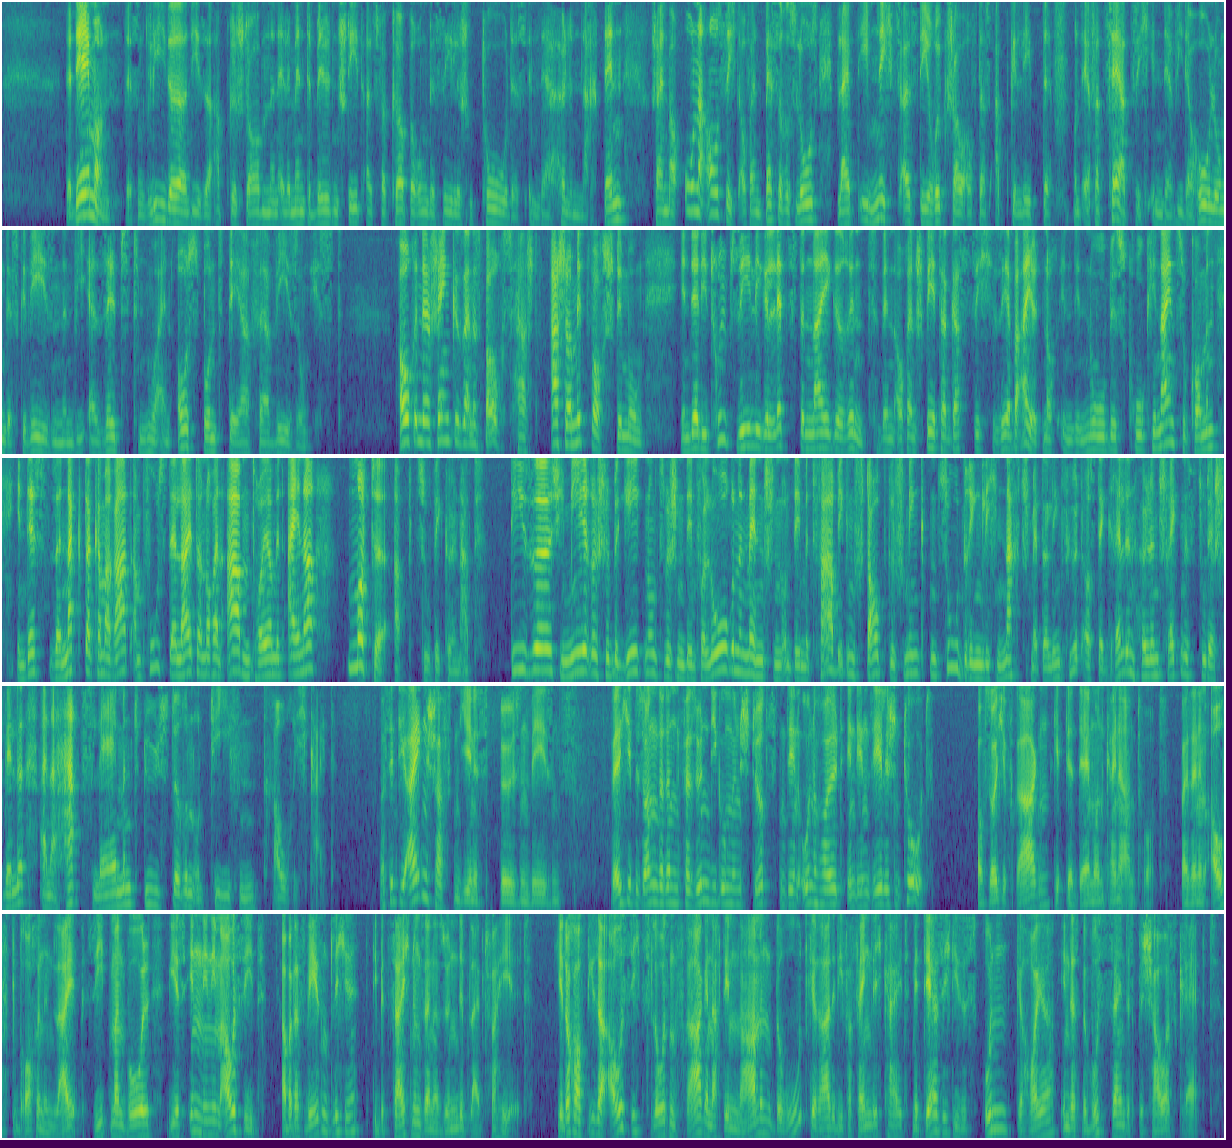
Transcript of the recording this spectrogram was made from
Der Dämon, dessen Glieder diese abgestorbenen Elemente bilden, steht als Verkörperung des seelischen Todes in der Höllennacht, denn scheinbar ohne Aussicht auf ein besseres Los, bleibt ihm nichts als die Rückschau auf das Abgelebte, und er verzerrt sich in der Wiederholung des Gewesenen, wie er selbst nur ein Ausbund der Verwesung ist. Auch in der Schenke seines Bauchs herrscht Aschermittwochsstimmung, in der die trübselige letzte Neige rinnt, wenn auch ein später Gast sich sehr beeilt, noch in den Nobiskrug hineinzukommen, indes sein nackter Kamerad am Fuß der Leiter noch ein Abenteuer mit einer Motte abzuwickeln hat. Diese chimärische Begegnung zwischen dem verlorenen Menschen und dem mit farbigem Staub geschminkten, zudringlichen Nachtschmetterling führt aus der grellen Höllenschrecknis zu der Schwelle einer herzlähmend düsteren und tiefen Traurigkeit. Was sind die Eigenschaften jenes bösen Wesens? Welche besonderen Versündigungen stürzten den Unhold in den seelischen Tod? Auf solche Fragen gibt der Dämon keine Antwort. Bei seinem aufgebrochenen Leib sieht man wohl, wie es innen in ihm aussieht, aber das Wesentliche, die Bezeichnung seiner Sünde, bleibt verhehlt. Jedoch auf dieser aussichtslosen Frage nach dem Namen beruht gerade die Verfänglichkeit, mit der sich dieses Ungeheuer in das Bewusstsein des Beschauers gräbt.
